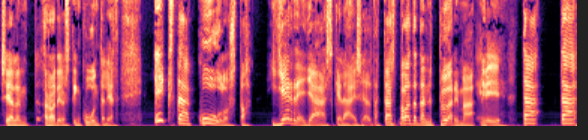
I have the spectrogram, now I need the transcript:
Siellä nyt radiostin kuuntelijat. Eikö tämä kuulosta Jere Jääskeläiseltä? Tästä mä laitan tän nyt pyörimään. Niin, niin. Tämä tää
